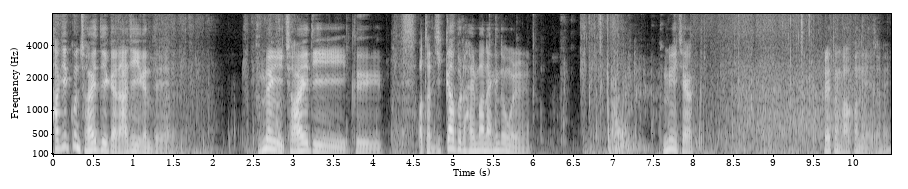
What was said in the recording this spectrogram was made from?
사기꾼 저 아이디가 나지 근데. 분명히 저 아이디 그 어떤 니값을 할 만한 행동을 분명히 제가 그랬던 거 같거든요 예전에.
